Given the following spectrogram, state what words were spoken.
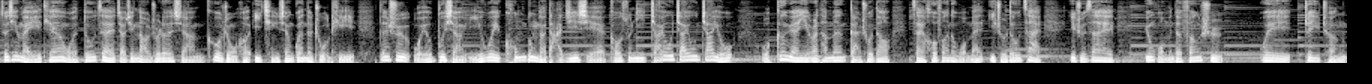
最近每一天，我都在绞尽脑汁的想各种和疫情相关的主题，但是我又不想一味空洞的打鸡血，告诉你加油加油加油。我更愿意让他们感受到，在后方的我们一直都在，一直在用我们的方式，为这一程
